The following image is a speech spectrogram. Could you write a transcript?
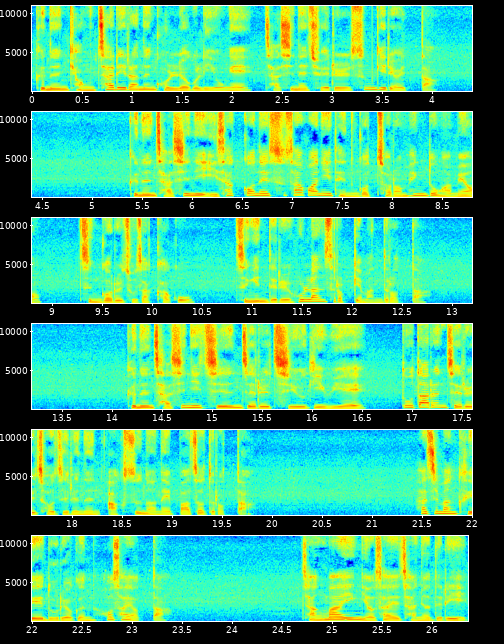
그는 경찰이라는 권력을 이용해 자신의 죄를 숨기려 했다. 그는 자신이 이 사건의 수사관이 된 것처럼 행동하며 증거를 조작하고 증인들을 혼란스럽게 만들었다. 그는 자신이 지은 죄를 지우기 위해 또 다른 죄를 저지르는 악순환에 빠져들었다. 하지만 그의 노력은 허사였다. 장마잉 여사의 자녀들이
